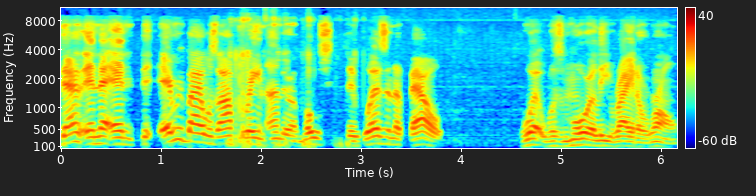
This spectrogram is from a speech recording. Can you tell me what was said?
that and and everybody was operating under emotion. It wasn't about what was morally right or wrong.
